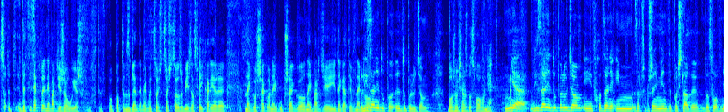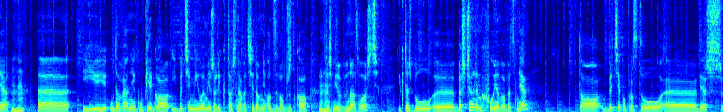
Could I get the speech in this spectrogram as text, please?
Co, decyzja, której najbardziej żałujesz w, w, pod tym względem. Jakby coś, coś, co zrobiłeś za swojej kariery najgorszego, najgłupszego, najbardziej negatywnego. Lizanie dupy, dupy ludziom. Boże, myślałem, że dosłownie. Nie, lizanie dupy ludziom i wchodzenie im za przeproszeniem między poślady, dosłownie. E, I udawanie głupiego i bycie miłym, jeżeli ktoś nawet się do mnie odzywał brzydko, ktoś mi robił na złość i ktoś był e, bezczelnym chujem wobec mnie, to bycie po prostu, e, wiesz,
